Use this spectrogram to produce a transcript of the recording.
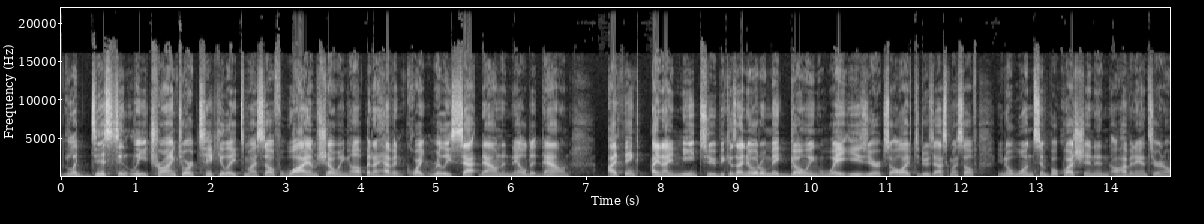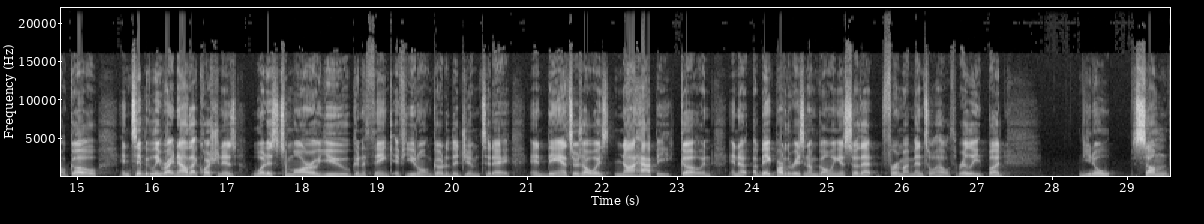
like distantly trying to articulate to myself why I'm showing up, and I haven't quite really sat down and nailed it down. I think, and I need to because I know it'll make going way easier. So all I have to do is ask myself, you know, one simple question and I'll have an answer and I'll go. And typically, right now, that question is, what is tomorrow you going to think if you don't go to the gym today? And the answer is always not happy, go. And, and a, a big part of the reason I'm going is so that for my mental health, really. But, you know, some,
